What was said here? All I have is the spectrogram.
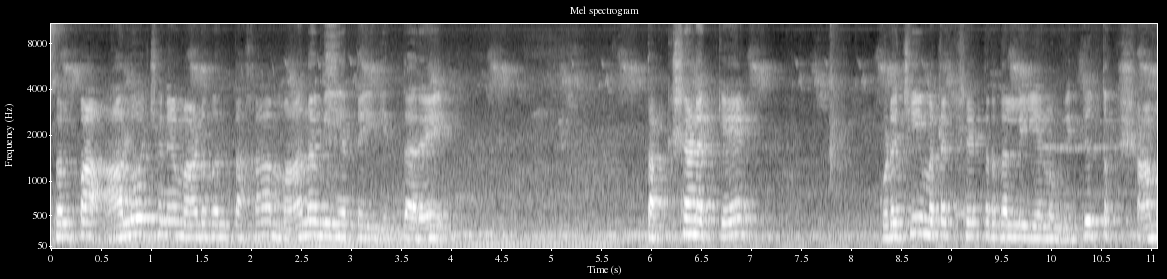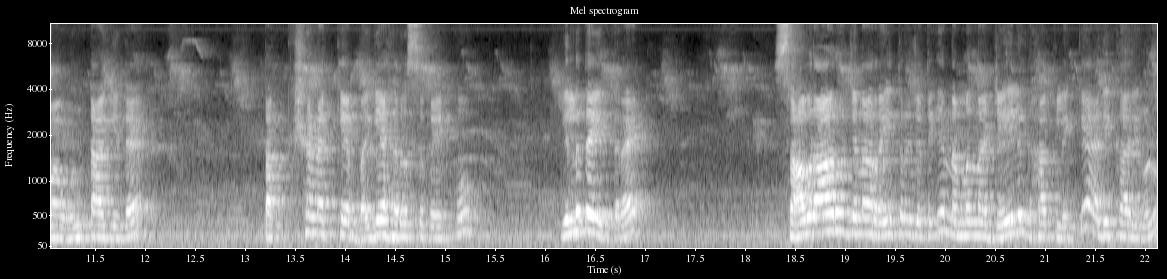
ಸ್ವಲ್ಪ ಆಲೋಚನೆ ಮಾಡುವಂತಹ ಮಾನವೀಯತೆ ಇದ್ದರೆ ತಕ್ಷಣಕ್ಕೆ ಕೊಡಚಿ ಮತಕ್ಷೇತ್ರದಲ್ಲಿ ಏನು ವಿದ್ಯುತ್ ಕ್ಷಾಮ ಉಂಟಾಗಿದೆ, ತಕ್ಷಣಕ್ಕೆ ಬಗೆಹರಿಸಬೇಕು. ಇಲ್ಲದೇ ಇದ್ದರೆ ಸಾವಿರಾರು ಜನ ರೈತರ ಜೊತೆಗೆ ನಮ್ಮನ್ನು ಜೈಲಿಗೆ ಹಾಕಲಿಕ್ಕೆ ಅಧಿಕಾರಿಗಳು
